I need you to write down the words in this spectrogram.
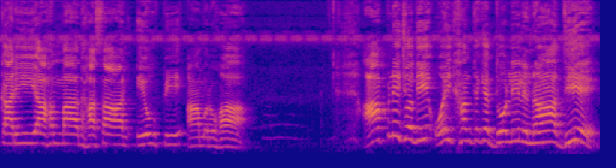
কারি আহমদ হাসান ইউপি আমরোহা। আপনি যদি ওইখান থেকে দলিল না দিয়ে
